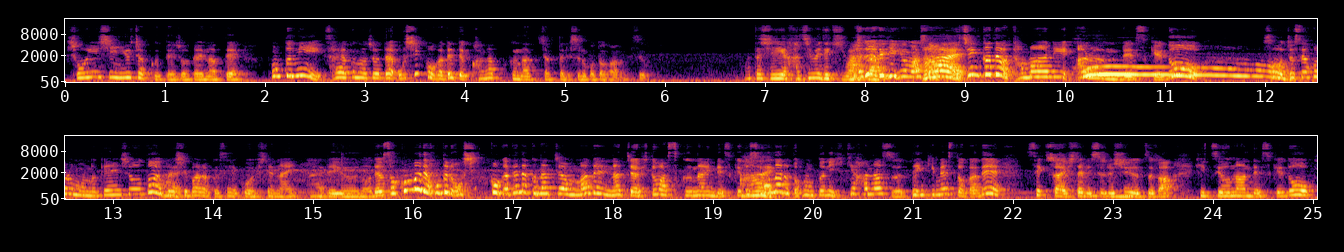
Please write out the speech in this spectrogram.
小陰唇癒着っていう状態になって本当に最悪の状態おしっこが出てこなくなっちゃったりすることがあるんですよ。私初めて聞きまし初た。めて聞きました、はい。婦人科ではたまにあるんですけどどそう女性ホルモンの減少とやっぱりしばらく性行為してないはい。っていうので、そこまで本当におしっこが出なくなっちゃうまでになっちゃう人は少ないんですけど、はい。そうなると本当に引き離す電気メスとかで切開したりする手術が必要なんですけど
